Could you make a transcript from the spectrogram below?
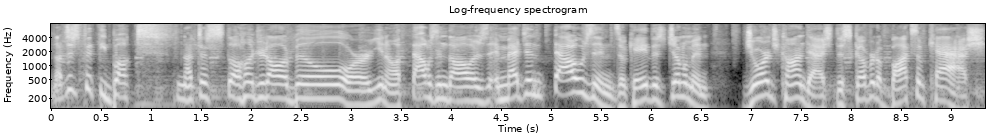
not just 50 bucks, not just a $100 bill or, you know, a $1,000. Imagine thousands, okay? This gentleman, George Kondash, discovered a box of cash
